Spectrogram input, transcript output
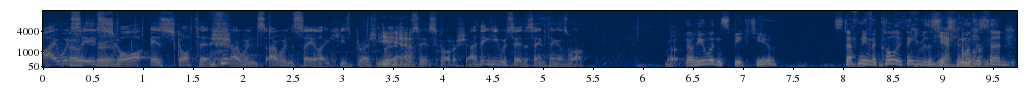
I would Oh, say true. Scott is Scottish. I wouldn't I wouldn't say like he's British. British. Yeah. I'd say Scottish. I think he would say the same thing as well. No, he wouldn't speak to you. Stephanie McCauley, thank you for the Yeah, 16 come months. I said,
